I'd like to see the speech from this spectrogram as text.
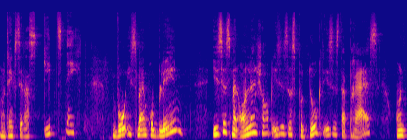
Und du denkst dir, das gibt's nicht. Wo ist mein Problem? Ist es mein Online-Shop? Ist es das Produkt? Ist es der Preis? Und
